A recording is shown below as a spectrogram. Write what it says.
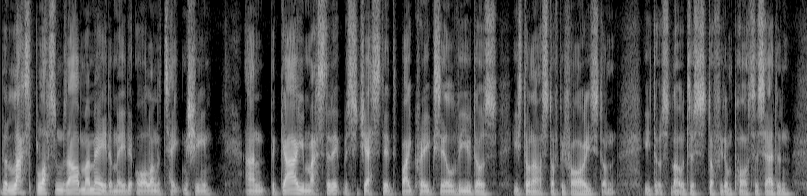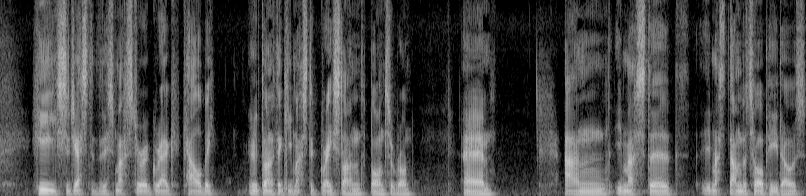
the last Blossoms album I made, I made it all on a tape machine. And the guy who mastered it was suggested by Craig Silvey, who does he's done our stuff before. He's done he does loads of stuff. He done Portishead, and he suggested this masterer, Greg Calbi, who'd done I think he mastered Graceland, Born to Run, um, and he mastered he mastered Damn the Torpedoes.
